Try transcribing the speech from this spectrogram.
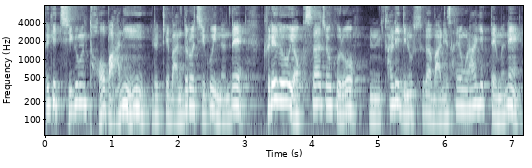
특히 지금은 더 많이 이렇게 만들어지고 있는데 그래도 역사적으로 음, 칼리 리눅스가 많이 사용을 하기 때문에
